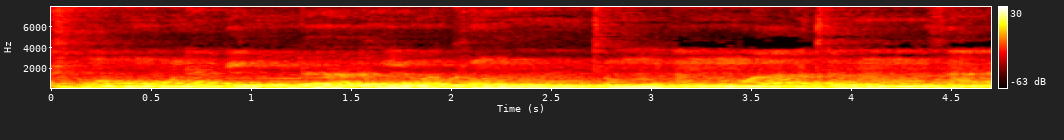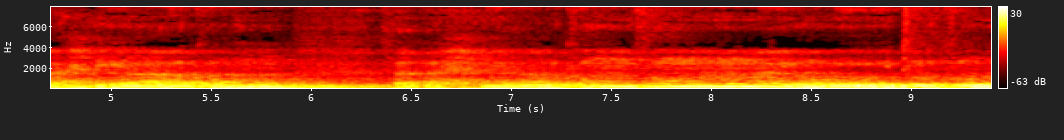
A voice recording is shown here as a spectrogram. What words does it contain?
تكفرون بالله وكنتم أمواتا فأحياكم فأحياكم ثم يميتكم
